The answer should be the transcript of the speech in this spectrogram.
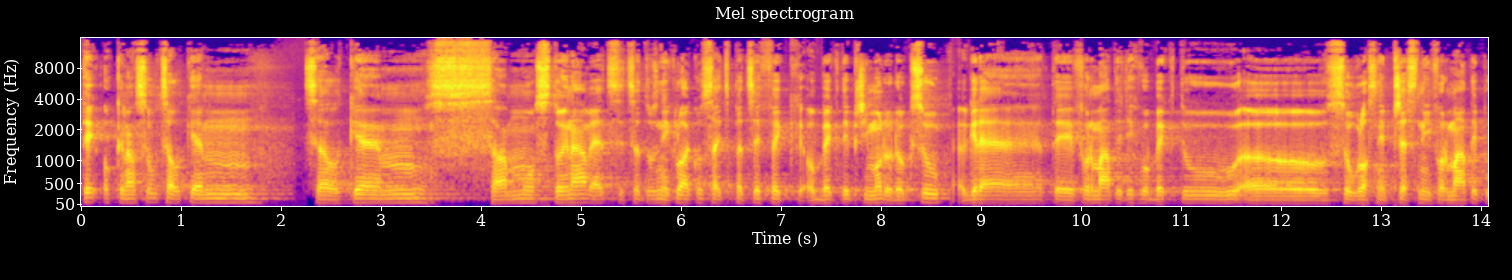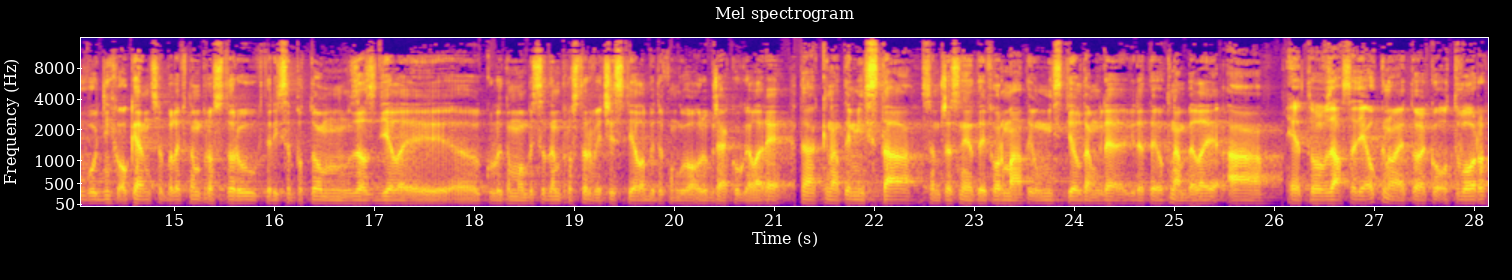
Ty okna jsou celkem celkem samostojná věc, sice to vzniklo jako site-specific objekty přímo do DOXu, kde ty formáty těch objektů uh, jsou vlastně přesný formáty původních oken, co byly v tom prostoru, který se potom zazděli uh, kvůli tomu, aby se ten prostor vyčistil, aby to fungovalo dobře jako galerie. Tak na ty místa jsem přesně ty formáty umístil tam, kde, kde ty okna byly a je to v zásadě okno, je to jako otvor,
